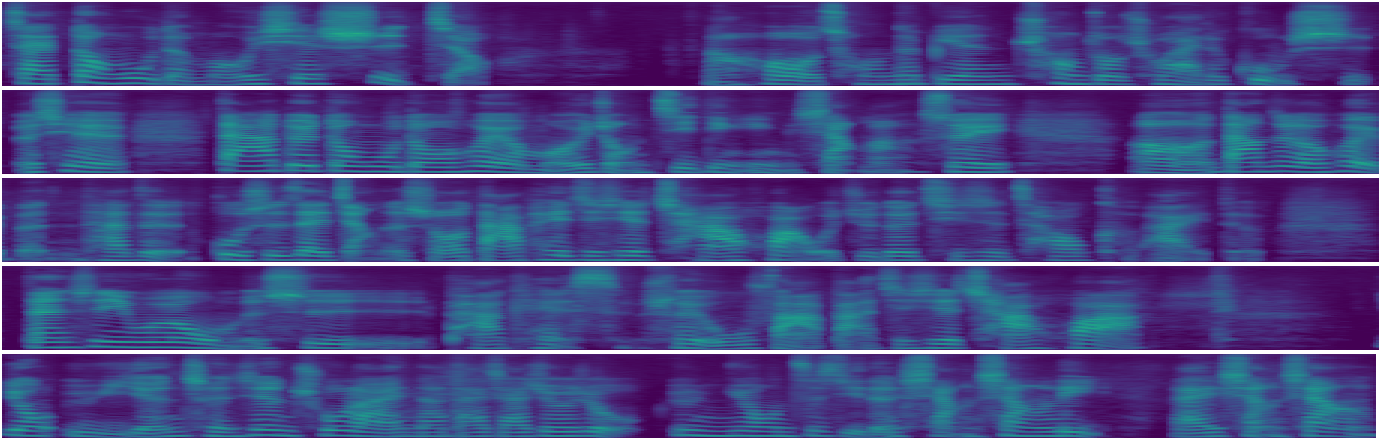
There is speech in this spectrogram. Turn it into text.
在动物的某一些视角，然后从那边创作出来的故事。而且大家对动物都会有某一种既定印象嘛，所以呃，当这个绘本它的故事在讲的时候，搭配这些插画，我觉得其实超可爱的。但是因为我们是 Podcast，所以无法把这些插画。用语言呈现出来，那大家就就运用自己的想象力来想象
